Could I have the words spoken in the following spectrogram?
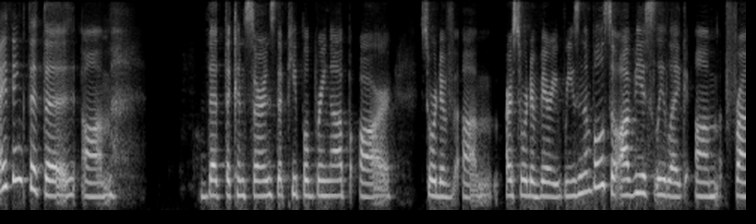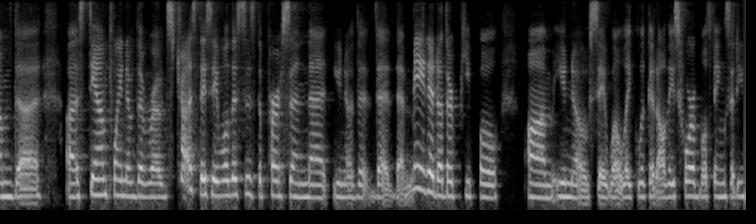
I think that the um, that the concerns that people bring up are sort of um, are sort of very reasonable. So obviously, like um, from the uh, standpoint of the Rhodes Trust, they say, well, this is the person that you know that that that made it. Other people, um, you know, say, well, like look at all these horrible things that he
